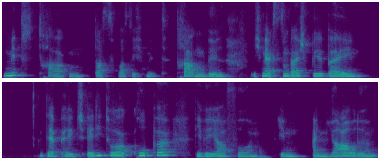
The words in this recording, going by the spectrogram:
mittragen, das, was ich mittragen will. Ich merke es zum Beispiel bei der Page Editor Gruppe, die wir ja vor eben einem Jahr oder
